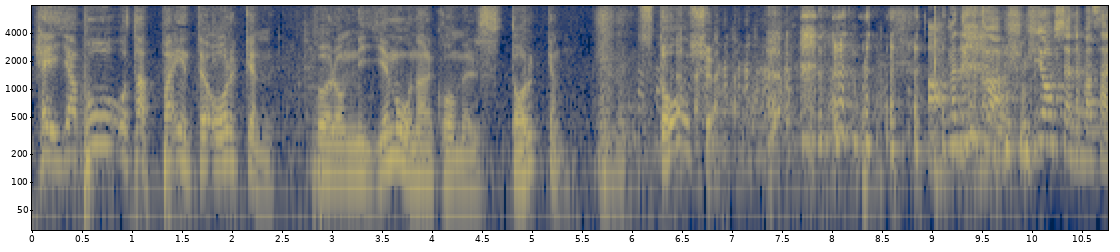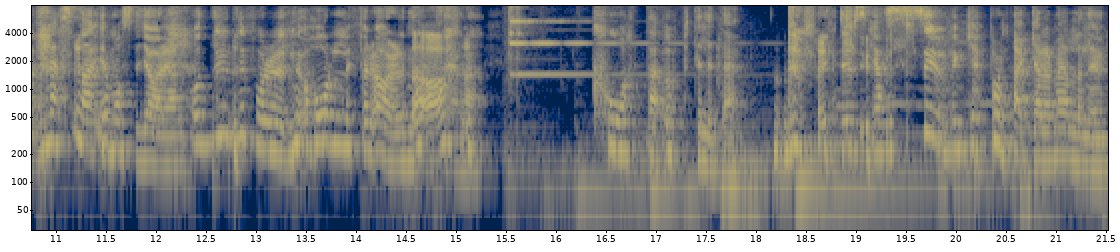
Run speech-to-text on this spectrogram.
Heja på och tappa inte orken. För om nio månader kommer storken. Storchen. Ja, men du vet vad? Jag känner bara så här, nästa, jag måste göra en. Och du, nu får du, nu, håll för öronen. Ja. Kåta upp det lite. Du ska suga på den här karamellen nu.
